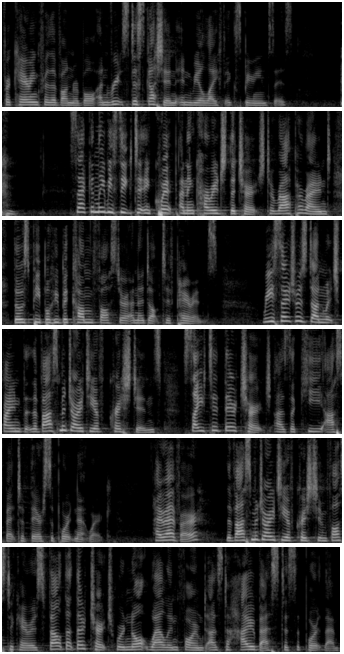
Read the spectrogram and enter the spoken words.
for caring for the vulnerable and roots discussion in real life experiences. Secondly, we seek to equip and encourage the church to wrap around those people who become foster and adoptive parents. Research was done which found that the vast majority of Christians cited their church as a key aspect of their support network. However, the vast majority of Christian foster carers felt that their church were not well informed as to how best to support them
